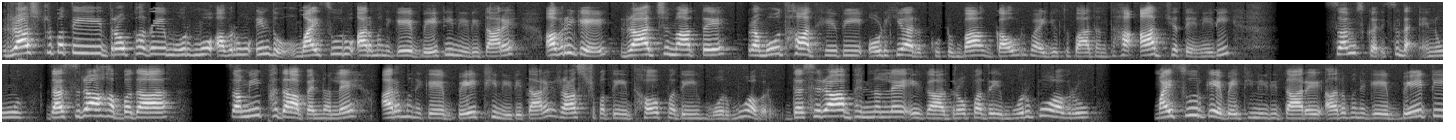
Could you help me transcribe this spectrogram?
ರಾಷ್ಟ್ರಪತಿ ದ್ರೌಪದಿ ಮುರ್ಮು ಅವರು ಇಂದು ಮೈಸೂರು ಅರಮನೆಗೆ ಭೇಟಿ ನೀಡಿದ್ದಾರೆ. ಅವರಿಗೆ ರಾಜಮಾತೆ ಪ್ರಮೋದಾದೇವಿ ಒಡಿಯರ್ ಕುಟುಂಬ ಗೌರವಯುತವಾದಂತಹ ಆದ್ಯತೆ ನೀಡಿ ಸಂಸ್ಕರಿಸಿದೆ. ಇನ್ನು ದಸರಾ ಹಬ್ಬದ ಸಮೀಪದ ಬೆನ್ನಲ್ಲೇ ಅರಮನೆಗೆ ಭೇಟಿ ನೀಡಿದ್ದಾರೆ ರಾಷ್ಟ್ರಪತಿ ದ್ರೌಪದಿ ಮುರ್ಮು ಅವರು. ದಸರಾ ಬೆನ್ನಲ್ಲೇ ಈಗ ದ್ರೌಪದಿ ಮುರ್ಮು ಅವರು ಮೈಸೂರಿಗೆ ಭೇಟಿ ನೀಡಿದ್ದಾರೆ. ಅರಮನೆಗೆ ಭೇಟಿ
